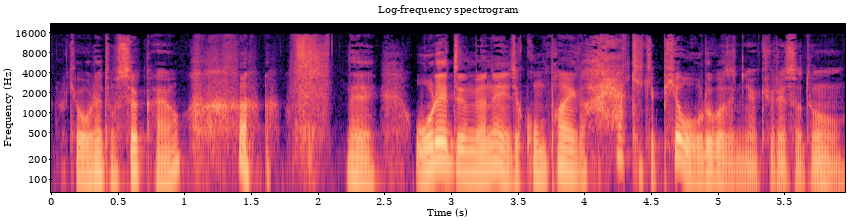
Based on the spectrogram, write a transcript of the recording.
그렇게 오래 뒀을까요? 네. 오래 두면은 이제 곰팡이가 하얗게 이렇게 피어 오르거든요, 귤에서도.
